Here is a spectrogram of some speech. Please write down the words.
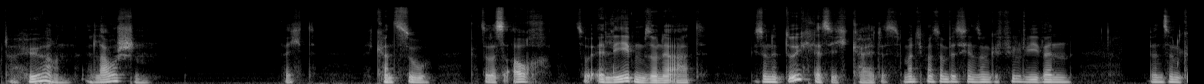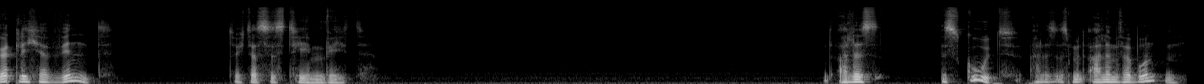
oder hören, lauschen. Vielleicht, vielleicht kannst, du, kannst du das auch so erleben, so eine Art, wie so eine Durchlässigkeit. Das ist manchmal so ein bisschen so ein Gefühl, wie wenn, wenn so ein göttlicher Wind durch das System weht. Und alles ist gut, alles ist mit allem verbunden.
